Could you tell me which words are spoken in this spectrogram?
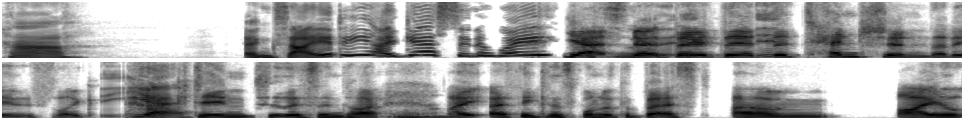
huh anxiety, I guess, in a way. Yeah, It's- no, the it- the, it- the tension that is like Yeah. packed into this entire Mm. I, I think that's one of the best. Um, I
